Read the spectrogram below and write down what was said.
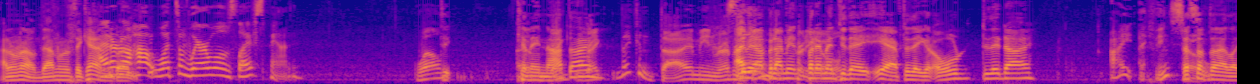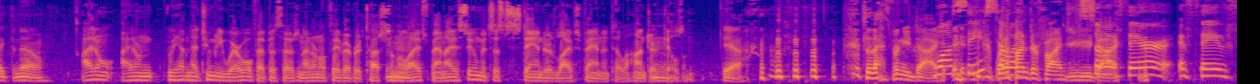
I don't know. I don't know if they can. I don't but know how. What's a werewolf's lifespan? Well, Do- Can they uh, not reg- die? reg- they can die. I mean, Reverend I mean, but I mean, pretty but I meant, do they? Yeah, after they get old, do they die? I, I think so. That's something I'd like to know. I don't. I don't. We haven't had too many werewolf episodes, and I don't know if they've ever touched Mm-hmm. on the lifespan. I assume it's just standard lifespan until a hunter Mm. kills them. Yeah. so that's when you die. Well, see, when so a if- hunter finds you, you so die. if they're if they've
